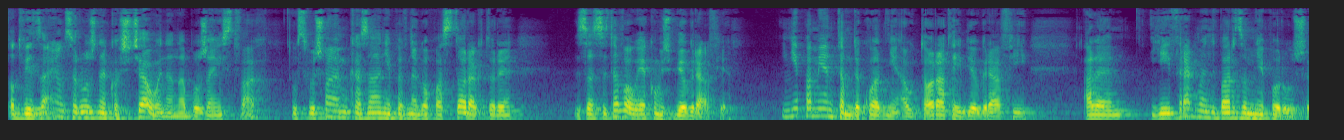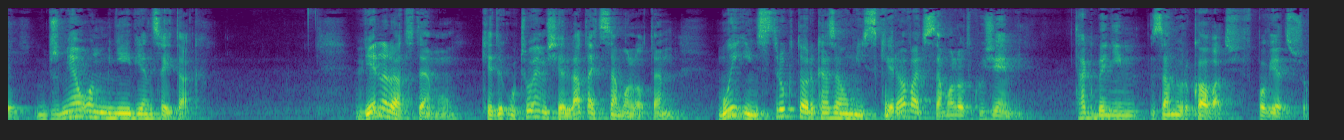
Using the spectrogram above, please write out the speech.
odwiedzając różne kościoły na nabożeństwach, usłyszałem kazanie pewnego pastora, który zacytował jakąś biografię. I nie pamiętam dokładnie autora tej biografii, ale jej fragment bardzo mnie poruszył. Brzmiał on mniej więcej tak. Wiele lat temu, kiedy uczyłem się latać samolotem, mój instruktor kazał mi skierować samolot ku ziemi, tak by nim zanurkować w powietrzu.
